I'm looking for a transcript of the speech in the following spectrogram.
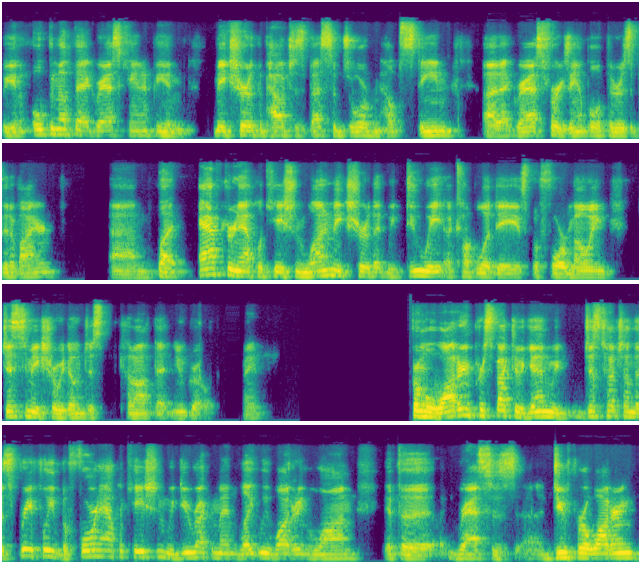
We can open up that grass canopy and make sure that the pouch is best absorbed and help stain uh, that grass, for example, if there is a bit of iron. Um, but after an application, we want to make sure that we do wait a couple of days before mowing, just to make sure we don't just cut off that new growth, right? From a watering perspective, again, we just touched on this briefly. Before an application, we do recommend lightly watering the lawn if the grass is uh, due for a watering.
